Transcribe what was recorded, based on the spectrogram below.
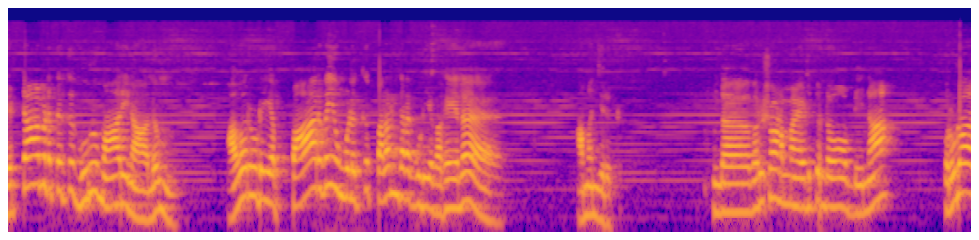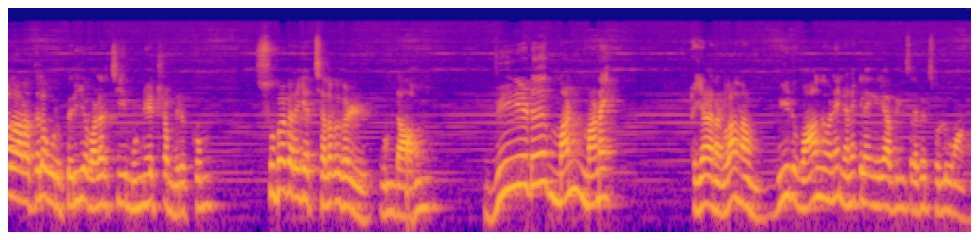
எட்டாம் இடத்துக்கு குரு மாறினாலும் அவருடைய பார்வை உங்களுக்கு பலன் தரக்கூடிய வகையில் அமைஞ்சிருக்கு. இந்த வருஷம் நம்ம எடுத்துட்டோம் அப்படின்னா பொருளாதாரத்தில் ஒரு பெரிய வளர்ச்சி முன்னேற்றம் இருக்கும். சுபவிரய செலவுகள் உண்டாகும். வீடு மண் மனை ஐயா எனக்குலாம் நான் வீடு வாங்குவேனே நினைக்கலைங்கய்யா அப்படின்னு சில பேர் சொல்லுவாங்க.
